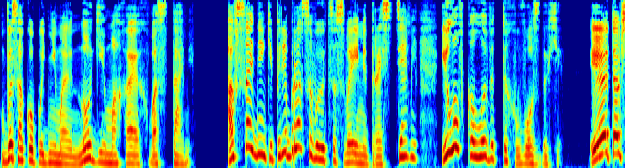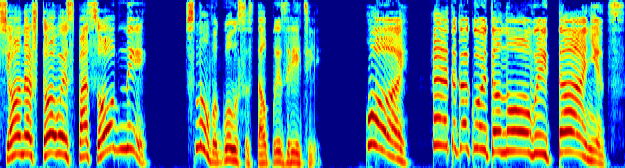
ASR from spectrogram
высоко поднимая ноги и махая хвостами. А всадники перебрасываются своими тростями и ловко ловят их в воздухе. «И это все, на что вы способны?» Снова голос из толпы зрителей. «Ой, это какой-то новый танец!»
